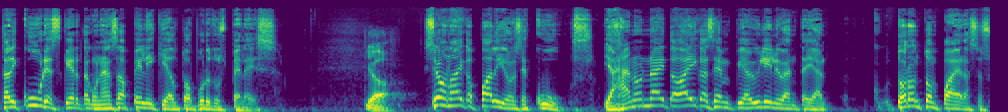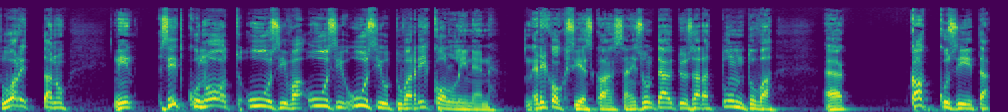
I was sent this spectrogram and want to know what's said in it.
tämä oli kuudes kerta, kun hän saa pelikieltoa pudotuspeleissä. Joo. Se on aika paljon se kuusi. Ja hän on näitä aikaisempia ylilyöntejä Toronton paidassa suorittanut, niin sit kun oot uusiva, uusi, uusiutuva rikollinen rikoksies kanssa, niin sun täytyy saada tuntuva ää, kakku siitä.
